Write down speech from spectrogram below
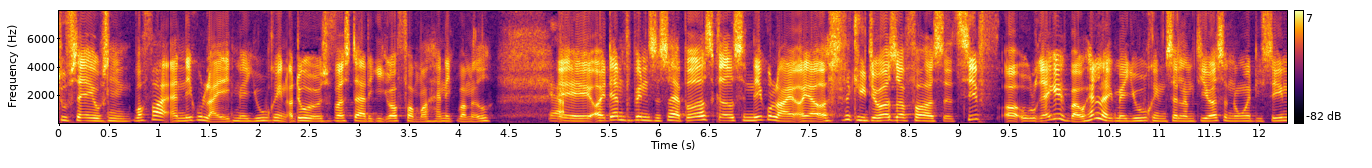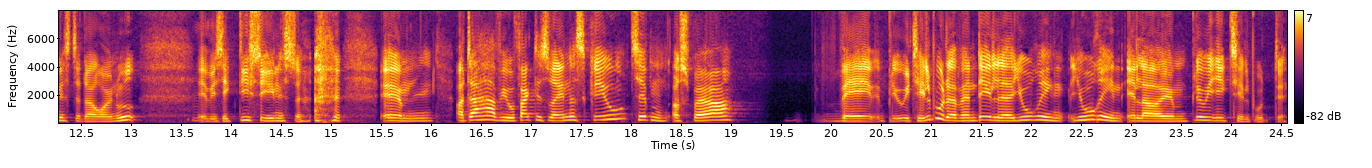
du sagde jo sådan, hvorfor er Nikolaj ikke med i juryen? Og det var jo så først der, det gik op for mig, at han ikke var med. Ja. Øh, og i den forbindelse, så har jeg både skrevet til Nikolaj, og jeg også, så gik det jo også op for os, at Sif og Ulrikke var jo heller ikke med i juryen, selvom de også er nogle af de seneste, der er røgnet ud. Mm. Øh, hvis ikke de seneste. øhm, og der har vi jo faktisk været inde og skrive til dem og spørge, hvad, blev I tilbudt at være en del af juryen, juryen eller øhm, blev I ikke tilbudt det?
